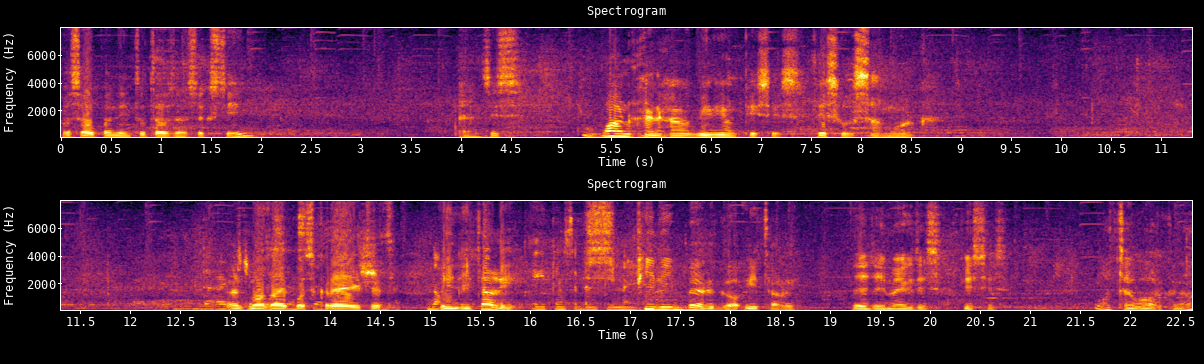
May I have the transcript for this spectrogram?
Was opened in 2016 and this one and a half million pieces. This was some work. And mosaic was created No, in Italy, 1879. Spilimbergo, Italy. They, they make these pieces. What a work, no?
